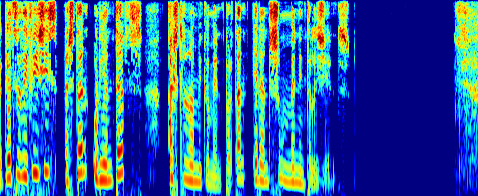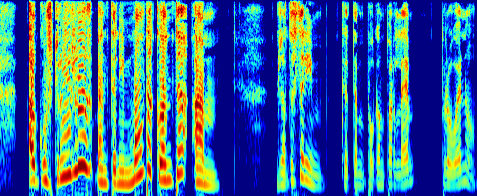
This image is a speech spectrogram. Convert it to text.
aquests edificis estan orientats astronòmicament, per tant, eren sumament intel·ligents. Al construir-los van tenir molt de compte amb... Nosaltres tenim, que tampoc en parlem, però bueno,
